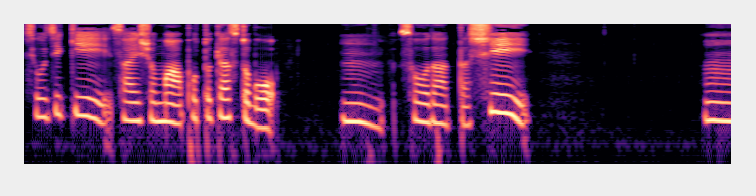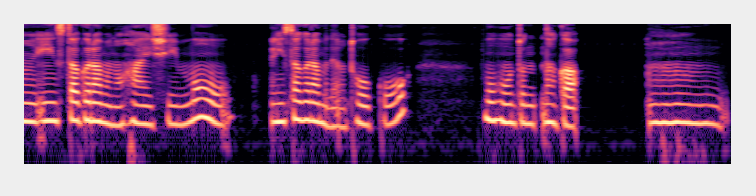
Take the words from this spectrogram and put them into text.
正直、最初、まあ、ポッドキャストも、うん、そうだったし、うん、インスタグラムの配信も、インスタグラムでの投稿もうほんと、なんか、うーん、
